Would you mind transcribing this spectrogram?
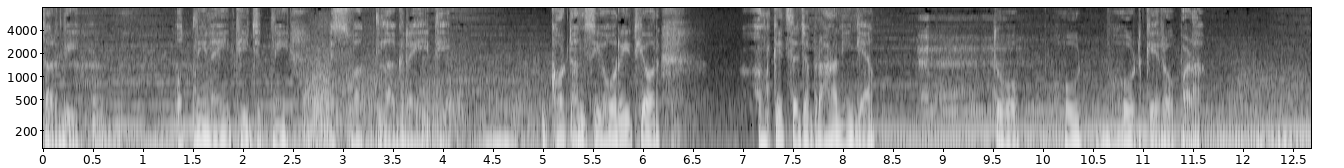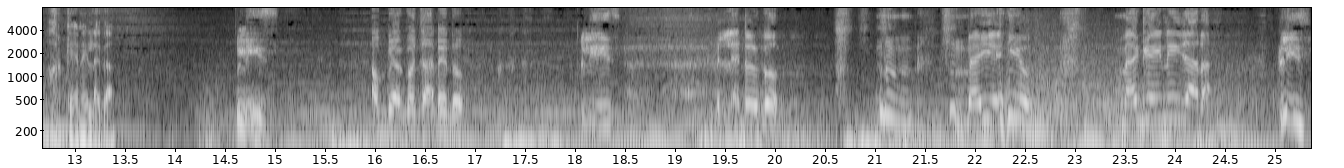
सर्दी उतनी नहीं थी जितनी इस वक्त लग रही थी। घुटन सी हो रही थी और अंकित से जब रहा नहीं गया तो वो फूट फूट के रो पड़ा और कहने लगा, प्लीज़ अभ्या को जाने दो। प्लीज़, लेटर को। मैं यही हूँ। मैं कहीं नहीं जा रहा। प्लीज़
